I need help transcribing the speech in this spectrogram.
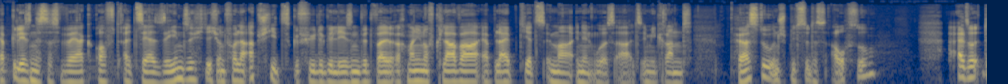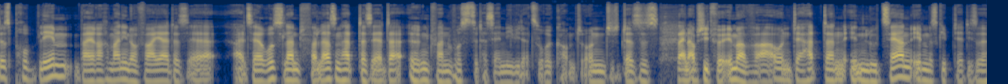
Ich habe gelesen, dass das Werk oft als sehr sehnsüchtig und voller Abschiedsgefühle gelesen wird, weil Rachmaninow klar war, er bleibt jetzt immer in den USA als Immigrant. Hörst du und spielst du das auch so? Also das Problem bei Rachmaninow war ja, dass er als er Russland verlassen hat, dass er da irgendwann wusste, dass er nie wieder zurückkommt und dass es sein Abschied für immer war. Und er hat dann in Luzern eben, es gibt ja diese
